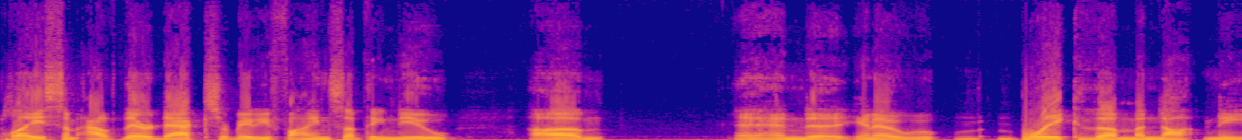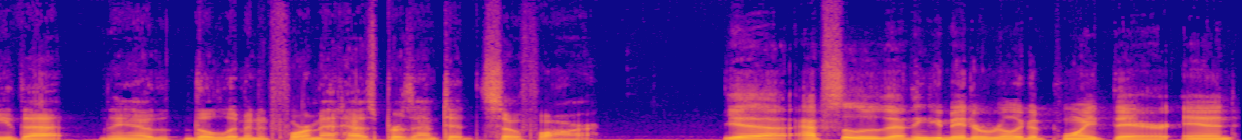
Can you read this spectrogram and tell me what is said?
play some out there decks or maybe find something new. Um, and uh, you know break the monotony that you know the limited format has presented so far. Yeah, absolutely. I think you made a really good point there. And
